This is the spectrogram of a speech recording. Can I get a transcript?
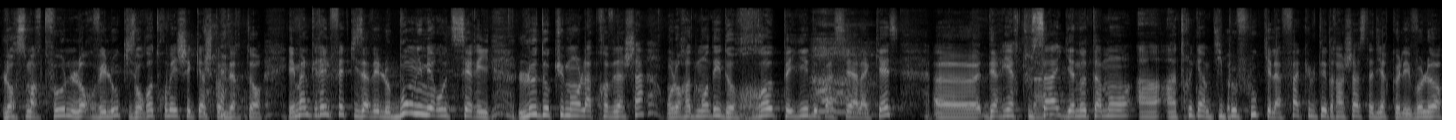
leur smartphone, leur vélo qu'ils ont retrouvé chez Cash Converter. et malgré le fait qu'ils avaient le bon numéro de série, le document, la preuve d'achat, on leur a demandé de repayer, de passer à la caisse. Euh, derrière tout ça, il y a notamment un, un truc un petit peu flou qui est la faculté de rachat, c'est-à-dire que les voleurs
